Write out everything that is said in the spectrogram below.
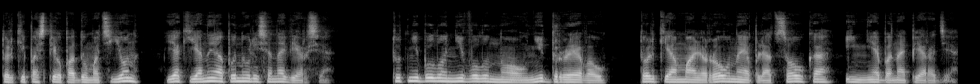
толькі паспеў падумаць ён як яны апынуліся наверсе тут не было ні валуноў ні дрэваў толькі амаль роўная пляцоўка і неба наперадзе.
